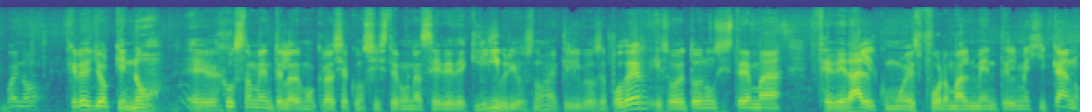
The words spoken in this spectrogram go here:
Bueno, creo yo que no. Eh, justamente la democracia consiste en una serie de equilibrios, ¿no? equilibrios de poder y sobre todo en un sistema federal como es formalmente el mexicano.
